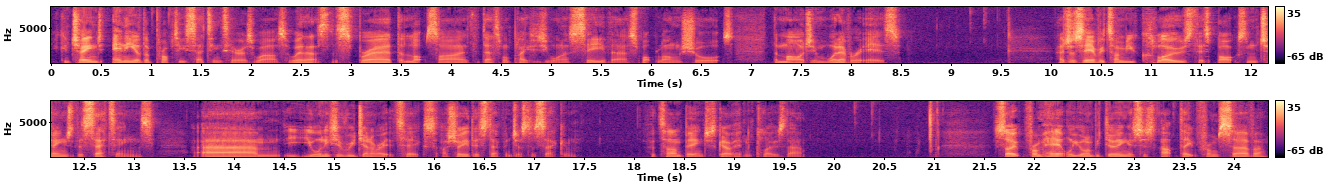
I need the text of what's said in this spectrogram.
You can change any of the property settings here as well. So whether that's the spread, the lot size, the decimal places you want to see, the swap long shorts, the margin, whatever it is. As you'll see, every time you close this box and change the settings, um, you will need to regenerate the ticks. I'll show you this step in just a second. For the time being, just go ahead and close that. So from here, all you want to be doing is just update from server.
